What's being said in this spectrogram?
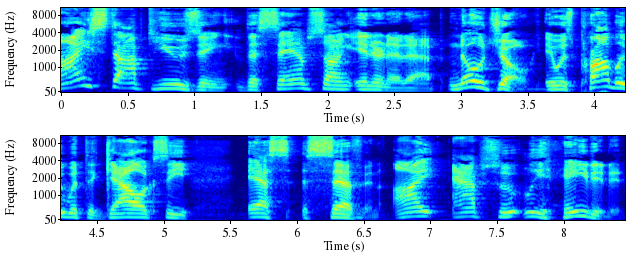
I stopped using the Samsung Internet app. No joke. It was probably with the Galaxy S7. I absolutely hated it.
